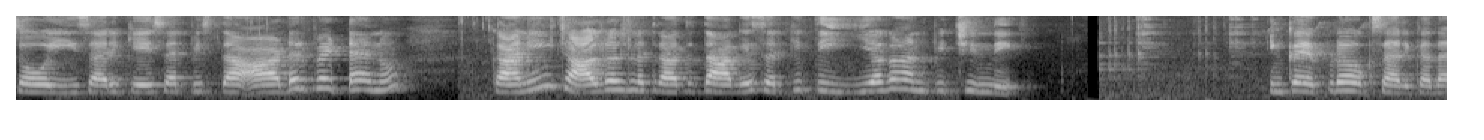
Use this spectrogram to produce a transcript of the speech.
సో ఈసారి కేసర్ పిస్తా ఆర్డర్ పెట్టాను. కానీ చాలా రోజుల తర్వాత తాగేసరికి తీయగా అనిపించింది. ఇంకా ఎప్పుడో ఒకసారి కదా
